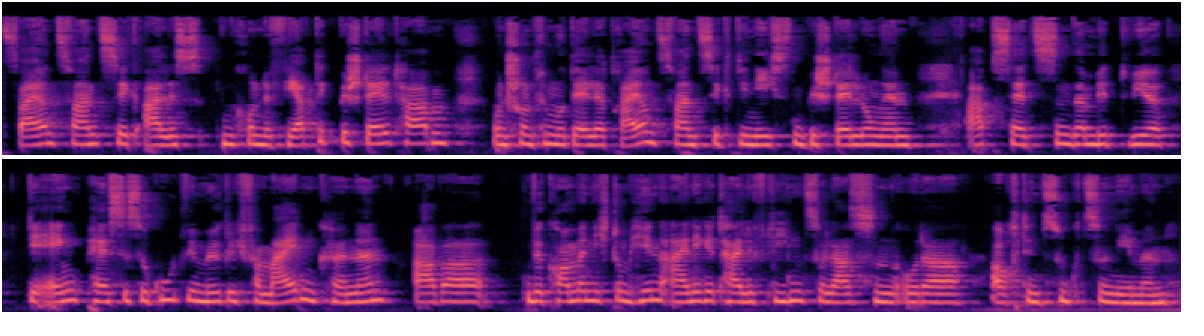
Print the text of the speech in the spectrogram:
22 alles im Grunde fertig bestellt haben und schon für Modelljahr 23 die nächsten Bestellungen absetzen, damit wir die Engpässe so gut wie möglich vermeiden können. Aber wir kommen nicht umhin, einige Teile fliegen zu lassen oder auch den Zug zu nehmen.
